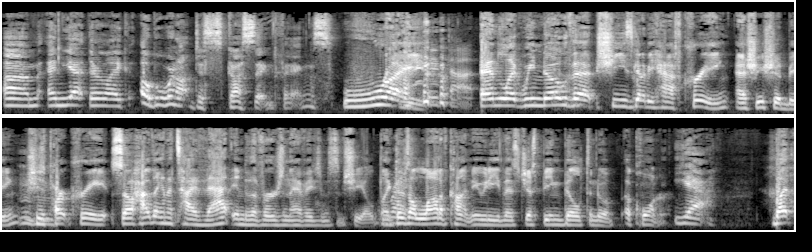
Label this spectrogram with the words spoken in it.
Um, and yet they're like, oh, but we're not discussing things. Right. hate that. And like we know that she's going to be half Kree, as she should be. She's Mm-hmm. part Kree. So how are they going to tie that into the version they have Agents of Shield? Like, there's a lot of continuity that's just being built into a, a corner. Yeah. But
